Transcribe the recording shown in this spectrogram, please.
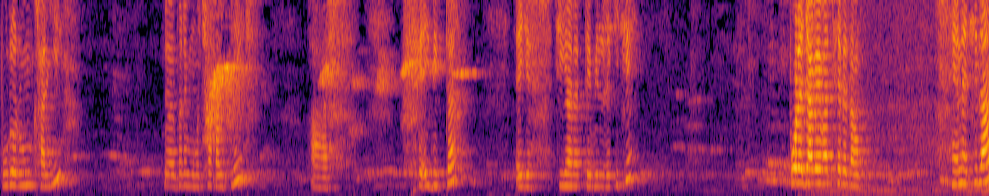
পুরো রুম খালি। একবারে মোছা কমপ্লিট আর এই দিকটা, এই যে চেয়ার আর টেবিল রেখেছি। পড়ে যাবে এবার ছেড়ে দাও। এনেছিলাম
